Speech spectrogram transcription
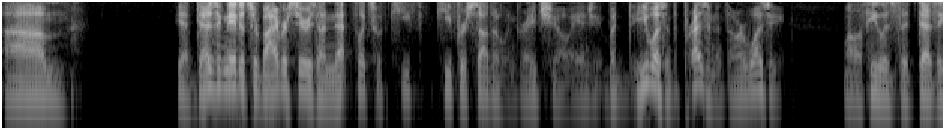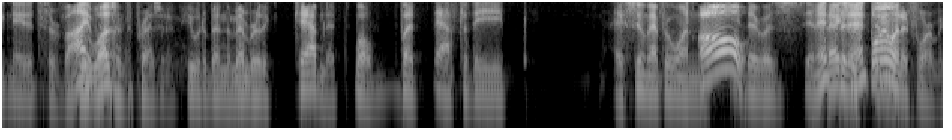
Um, yeah, Designated Survivor series on Netflix with Keith Kiefer Sutherland. Great show, Angie. But he wasn't the president, though, or was he? Well, if he was the designated survivor, He wasn't the president. He would have been the member of the cabinet. Well, but after the, I assume everyone. Oh! there was an Thanks for incident. spoiling and it for me.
